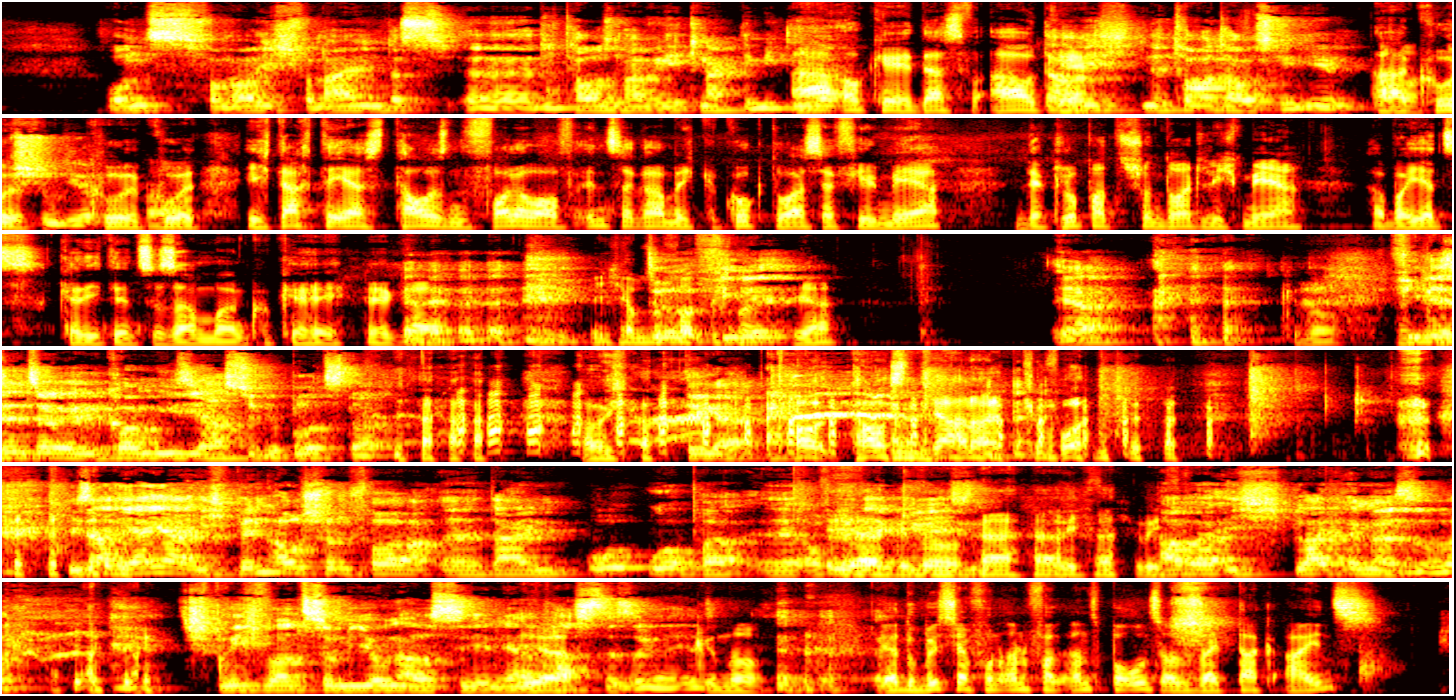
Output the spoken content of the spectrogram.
uns, von euch, von allen. Dass, äh, die 1000 haben wir geknackt, die Mitglieder. Ah, okay, das war. Ah, Da habe okay. ich eine Torte ausgegeben. Ah, cool, cool, cool. Ich dachte erst 1000 Follower auf Instagram. Hab Ich geguckt, du hast ja viel mehr. Der Club hat schon deutlich mehr. Aber jetzt kenne ich den Zusammenhang. Okay, geil. Ich habe sofort gefragt. viele, Ja? ja. Genau. viele sind sogar gekommen, easy, hast du Geburtstag. Aber ich Digga. 1000 Jahre alt geworden. Ich sag, ja, ja, ich bin auch schon vor äh, deinem Ur Urpa äh, auf der Ja, Welt genau. gewesen. richtig, richtig. Aber ich bleib immer so. Sprichwort zum Jung aussehen, ja, Ja. passte sogar jetzt. Genau. Ja, du bist ja von Anfang an bei uns, also seit Tag 1.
